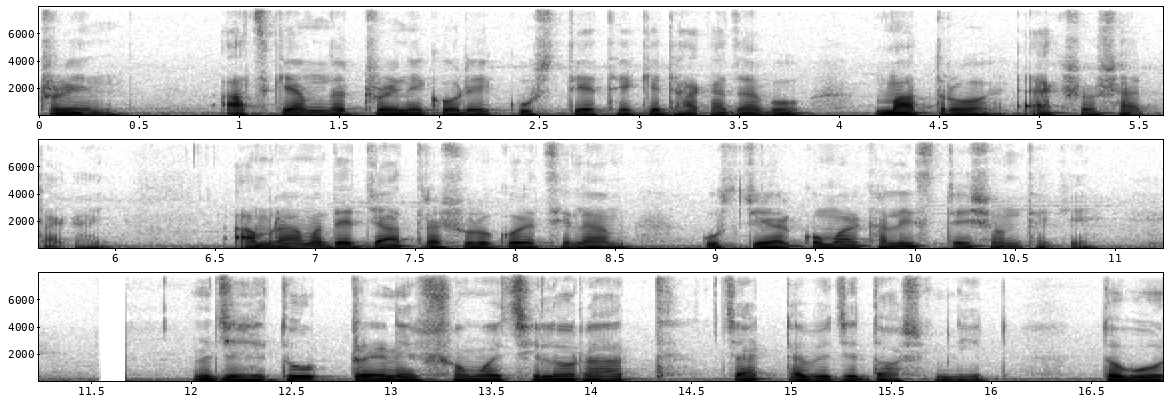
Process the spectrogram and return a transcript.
ট্রেন। আজকে আমরা ট্রেনে করে কুষ্টিয়া থেকে ঢাকা যাব মাত্র একশো ষাট টাকায়। আমরা আমাদের যাত্রা শুরু করেছিলাম কুষ্টিয়ার কুমারখালী স্টেশন থেকে। যেহেতু ট্রেনের সময় ছিল রাত চারটা বেজে দশ মিনিট তবু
